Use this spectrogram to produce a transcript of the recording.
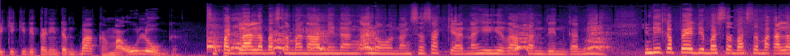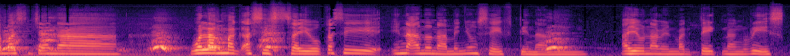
pikikiditan nindang baka maulog. Sa paglalabas naman namin ng ano ng sasakyan, nahihirapan din kami. Hindi ka pwede basta-basta makalabas diyan na walang mag-assist sa kasi inaano namin yung safety namin. Ayaw namin mag-take ng risk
